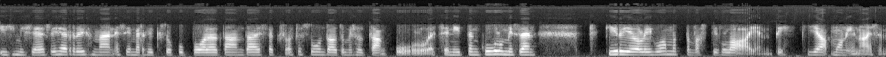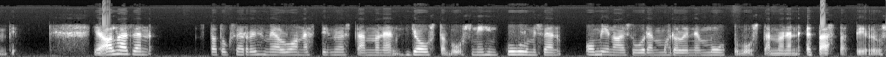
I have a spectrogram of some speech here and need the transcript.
ihmisiä siihen ryhmään esimerkiksi sukupuoleltaan tai seksuaalista suuntautumiseltaan kuuluu. Että se niiden kuulumisen kirjo oli huomattavasti laajempi ja moninaisempi. Ja alhaisen statuksen ryhmiä luonnehti myös tämmöinen joustavuus, niihin kuulumisen ominaisuuden mahdollinen muuttuvuus, tämmöinen epästabiilius.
